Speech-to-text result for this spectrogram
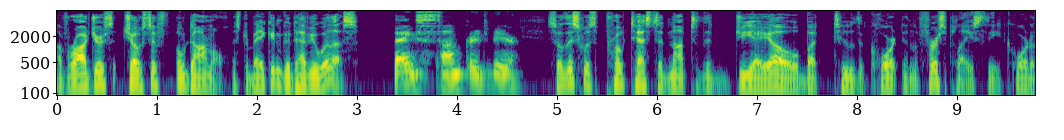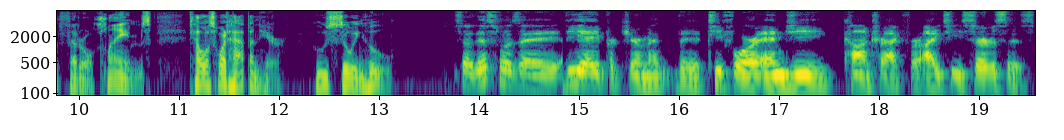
of Rogers Joseph O'Donnell. Mr. Bacon, good to have you with us. Thanks, Tom. Great to be here. So this was protested not to the GAO, but to the court in the first place, the Court of Federal Claims. Tell us what happened here. Who's suing who? So this was a VA procurement, the T4NG contract for IT services.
